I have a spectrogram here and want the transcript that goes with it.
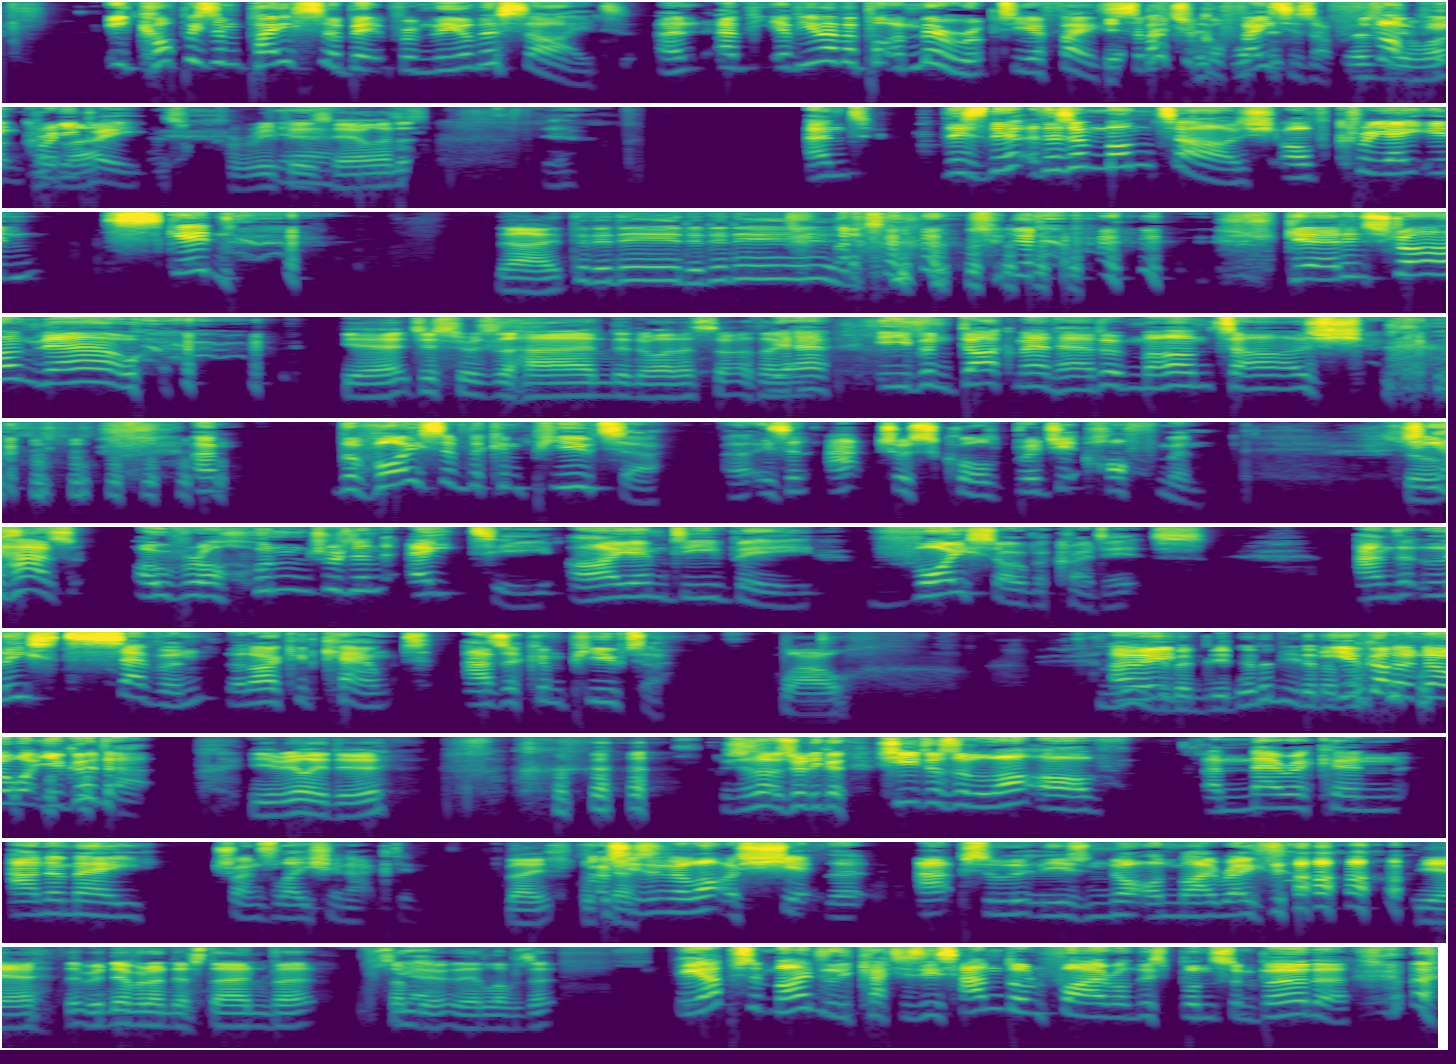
he copies and pastes a bit from the other side. And have, have you ever put a mirror up to your face? Yeah. Symmetrical It- faces are fucking work like that. creepy. It's creepy Yeah. as hell, isn't it? And there's the, there's a montage of creating skin. Nah. du-du-du-du-du-du. Getting strong now. yeah, it just shows the hand and all this sort of thing. Yeah, even Darkman had a montage. um, the voice of the computer uh, is an actress called Bridget Hoffman. So, She has over 180 IMDb voiceover credits and at least seven that I could count as a computer. wow. I You've got to know what you're good at. You really do. which I thought was really good. She does a lot of American anime translation acting. right. So she's in a lot of shit that absolutely is not on my radar. Yeah, that would never understand, but somebody Yeah. out there loves it. He absent-mindedly catches his hand on fire on this Bunsen burner. and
